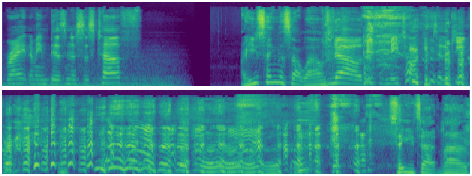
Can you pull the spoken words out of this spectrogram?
right? I mean, business is tough. Are you saying this out loud? No, this is me talking to the keeper. Saying it out loud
